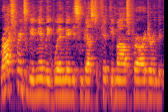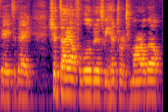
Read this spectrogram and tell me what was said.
Rock Springs will be mainly wind, maybe some gusts of 50 miles per hour during the day today. Should die off a little bit as we head toward tomorrow, though.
